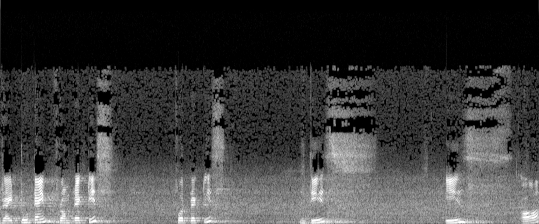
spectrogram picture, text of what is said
write two time from practice for practice this is a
